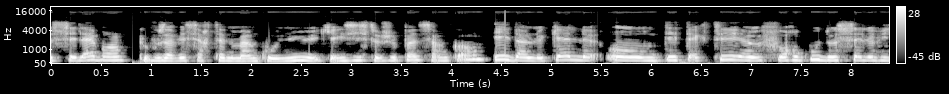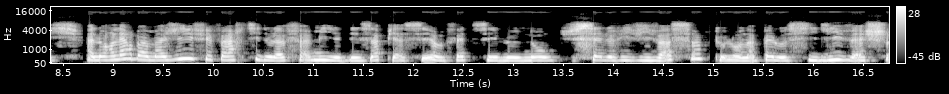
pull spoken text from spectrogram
célèbre que vous avez certainement connu et qui existe, je pense, encore, et dans lequel on détectait un fort goût de céleri. Alors l'herbe à magie partie de la famille des apiacées. En fait, c'est le nom du céleri vivace que l'on appelle aussi l'ivèche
